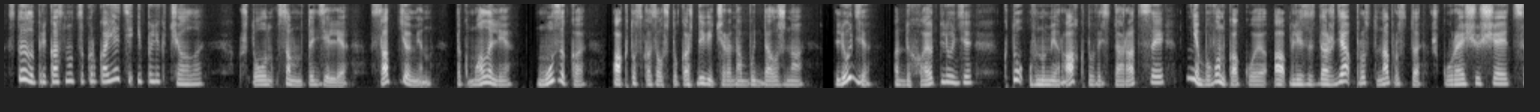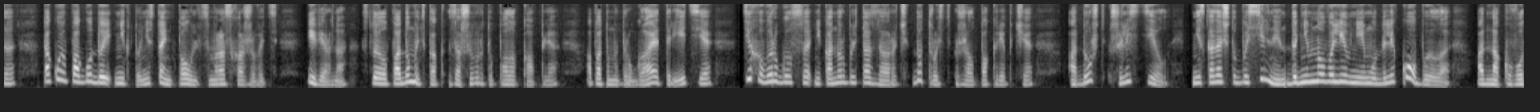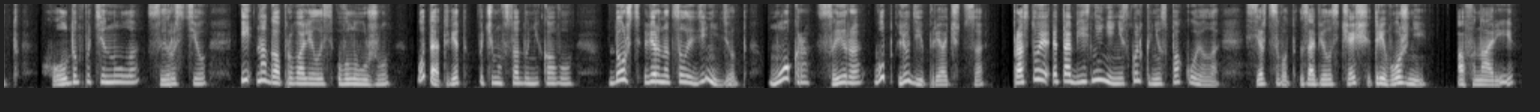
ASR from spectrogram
Стоило прикоснуться к рукояти и полегчало. Что он в самом-то деле? Сад темен? Так мало ли. Музыка? А кто сказал, что каждый вечер она быть должна? Люди? Отдыхают люди. Кто в номерах, кто в ресторации – Небо вон какое, а близость дождя просто-напросто шкурой ощущается. Такую погодой никто не станет по улицам расхаживать. И верно, стоило подумать, как за шиворот упала капля. А потом и другая, третья. Тихо выругался Никанор Бальтазарыч, да трость сжал покрепче. А дождь шелестел. Не сказать, чтобы сильный, до дневного ливня ему далеко было. Однако вот холодом потянуло, сыростью и нога провалилась в лужу. Вот и ответ, почему в саду никого. Дождь, верно, целый день идет. Мокро, сыро, вот люди и прячутся. Простое это объяснение нисколько не успокоило. Сердце вот забилось чаще, тревожней. А фонари?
